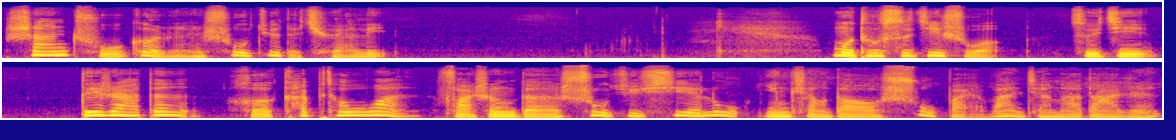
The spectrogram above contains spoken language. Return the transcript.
删除个人数据的权利。”莫图斯基说：“最近，Desjardins 和 Capital One 发生的数据泄露影响到数百万加拿大人。”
